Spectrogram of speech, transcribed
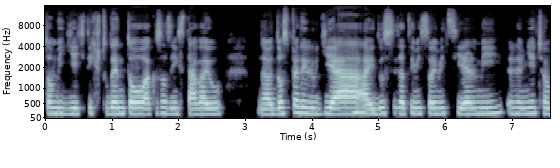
tom vidieť tých študentov, ako sa z nich stávajú dospelí ľudia mm. a idú si za tými svojimi cieľmi, že v niečom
